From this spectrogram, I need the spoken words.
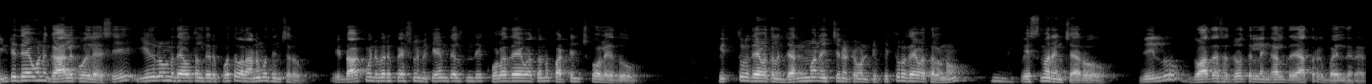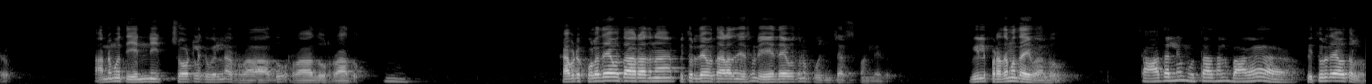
ఇంటి దేవుని గాలి కోలేసి ఈదులో ఉన్న దేవతలు తిరిగిపోతే వాళ్ళు అనుమతించరు. ఈ డాక్యుమెంట్ వెరిఫికేషన్లో మీకు ఏం తెలుస్తుంది? కులదేవతను పట్టించుకోలేదు. పితృదేవతలను జన్మనిచ్చినటువంటి పితృదేవతలను విస్మరించారు. వీళ్ళు ద్వాదశ జ్యోతిర్లింగాల యాత్రకు బయలుదేరారు. అనుమతి ఎన్ని చోట్లకు వెళ్ళినా రాదు రాదు రాదు. కాబట్టి కులదేవత ఆరాధన పితృదేవత ఆరాధన చేసుకుంటే ఏ దేవతను పూజించాల్సిన పని లేదు. వీళ్ళు ప్రథమ దైవాలు. తాతల్ని ముత్తాతల్ని బాగా పితృదేవతలు.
